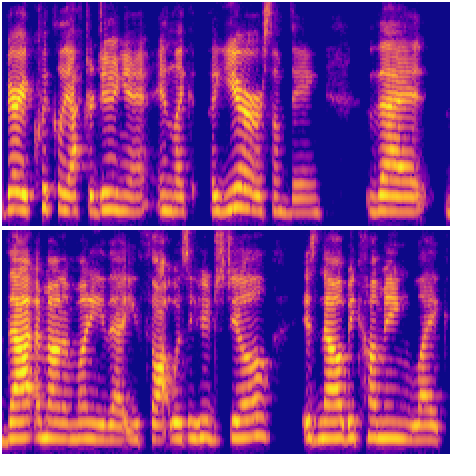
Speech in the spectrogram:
very quickly after doing it in like a year or something that that amount of money that you thought was a huge deal is now becoming like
